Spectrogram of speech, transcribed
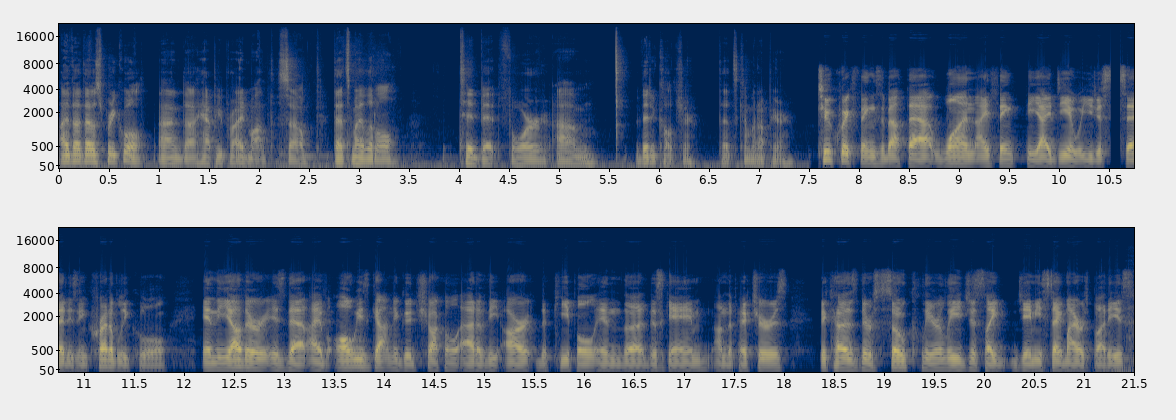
I thought that was pretty cool. And uh, happy Pride Month. So that's my little tidbit for um, viticulture that's coming up here. Two quick things about that. One, I think the idea what you just said is incredibly cool. And the other is that I've always gotten a good chuckle out of the art, the people in the this game on the pictures because they're so clearly just like Jamey Stegmaier's buddies.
